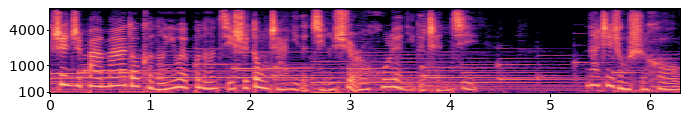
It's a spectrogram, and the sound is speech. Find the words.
甚至爸妈都可能因为不能及时洞察你的情绪而忽略你的沉寂。那这种时候，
